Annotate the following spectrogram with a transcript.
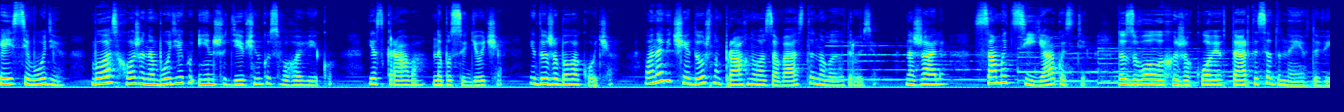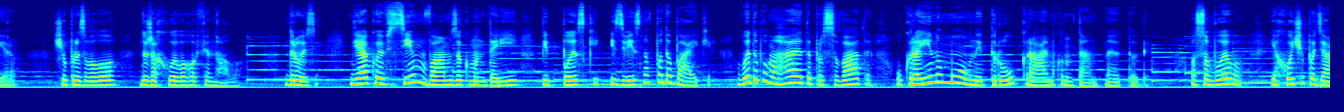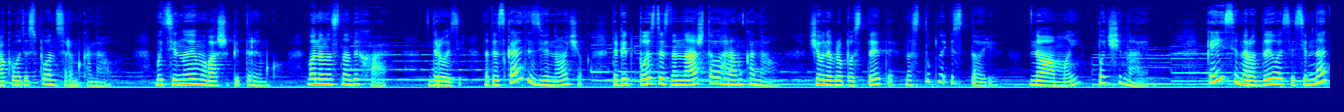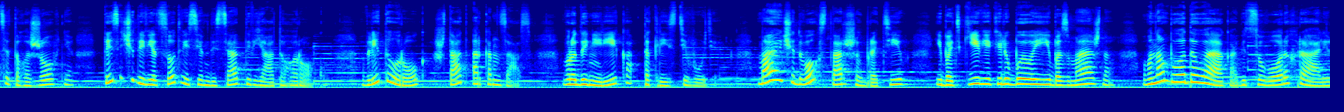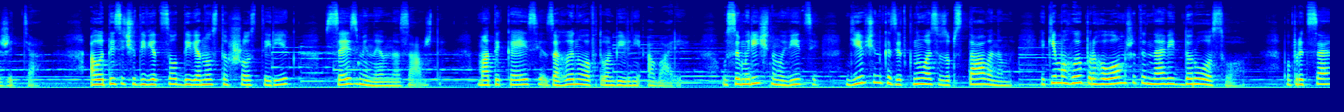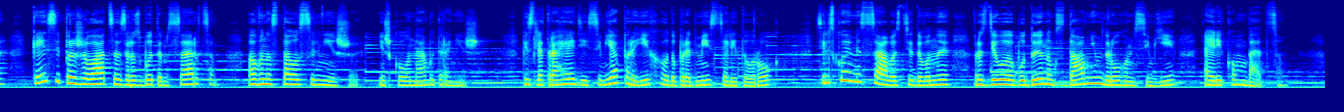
Кейсі Вуді була схожа на будь-яку іншу дівчинку свого віку, яскрава, непосидюча і дуже балакуча. Вона відчайдушно прагнула завести нових друзів. На жаль, саме ці якості дозволили хижакові втертися до неї в довіру, що призвело до жахливого фіналу. Друзі, дякую всім вам за коментарі, підписки і, звісно, вподобайки. Ви допомагаєте просувати україномовний true crime контент на Ютубі. Особливо я хочу подякувати спонсорам каналу. Ми цінуємо вашу підтримку, вона нас надихає. Друзі, натискайте дзвіночок та підписуйтесь на наш телеграм-канал, щоб не пропустити наступну історію. Ну а ми починаємо. Кейсі народилася 17 жовтня 1989 року в Літл Рок, штат Арканзас, в родині Ріка та Крісті Вуді. Маючи двох старших братів і батьків, які любили її безмежно, вона була далека від суворих реалій життя. Але 1996 рік все змінив назавжди. Мати Кейсі загинула в автомобільній аварії. У семирічному віці дівчинка зіткнулася з обставинами, які могли приголомшити навіть дорослого. Попри це, Кейсі пережила це з розбитим серцем, але вона стала сильнішою, ніж коли-небудь раніше. Після трагедії сім'я переїхала до передмістя Літл Рок, сільської місцевості, де вони розділили будинок з давнім другом сім'ї Еріком Бетсом.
